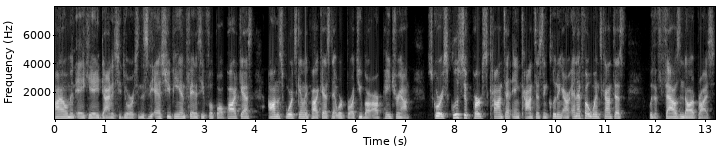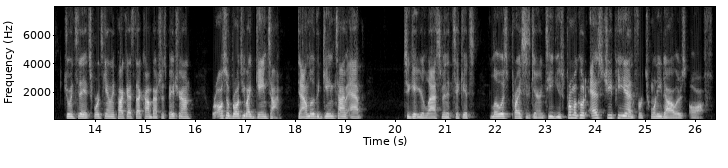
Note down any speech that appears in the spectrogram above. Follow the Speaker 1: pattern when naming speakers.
Speaker 1: Heilman, aka Dynasty Dorks, and this is the SGPN Fantasy Football Podcast on the Sports Gambling Podcast Network, brought to you by our Patreon. Score exclusive perks, content, and contests, including our NFL wins contest with a thousand dollar prize. Join today at sportsgamblingpodcast.com backslash Patreon. We're also brought to you by Game Time. Download the Game Time app to get your last minute tickets. Lowest prices guaranteed. Use promo code SGPN for $20 off.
